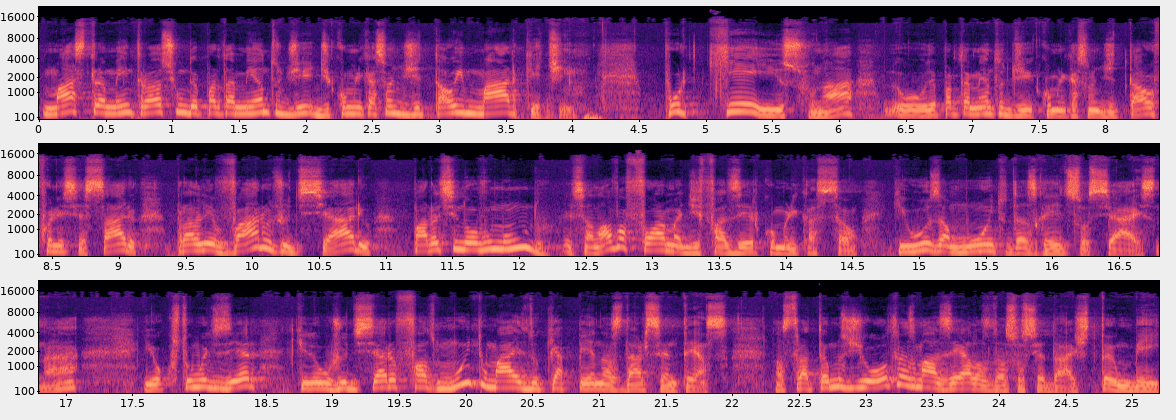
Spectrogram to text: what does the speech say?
mas também trouxe um departamento de, de comunicação digital e marketing por que isso? Né? O Departamento de Comunicação Digital foi necessário para levar o judiciário para esse novo mundo, essa nova forma de fazer comunicação, que usa muito das redes sociais. Né? E eu costumo dizer que o judiciário faz muito mais do que apenas dar sentença. Nós tratamos de outras mazelas da sociedade também,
